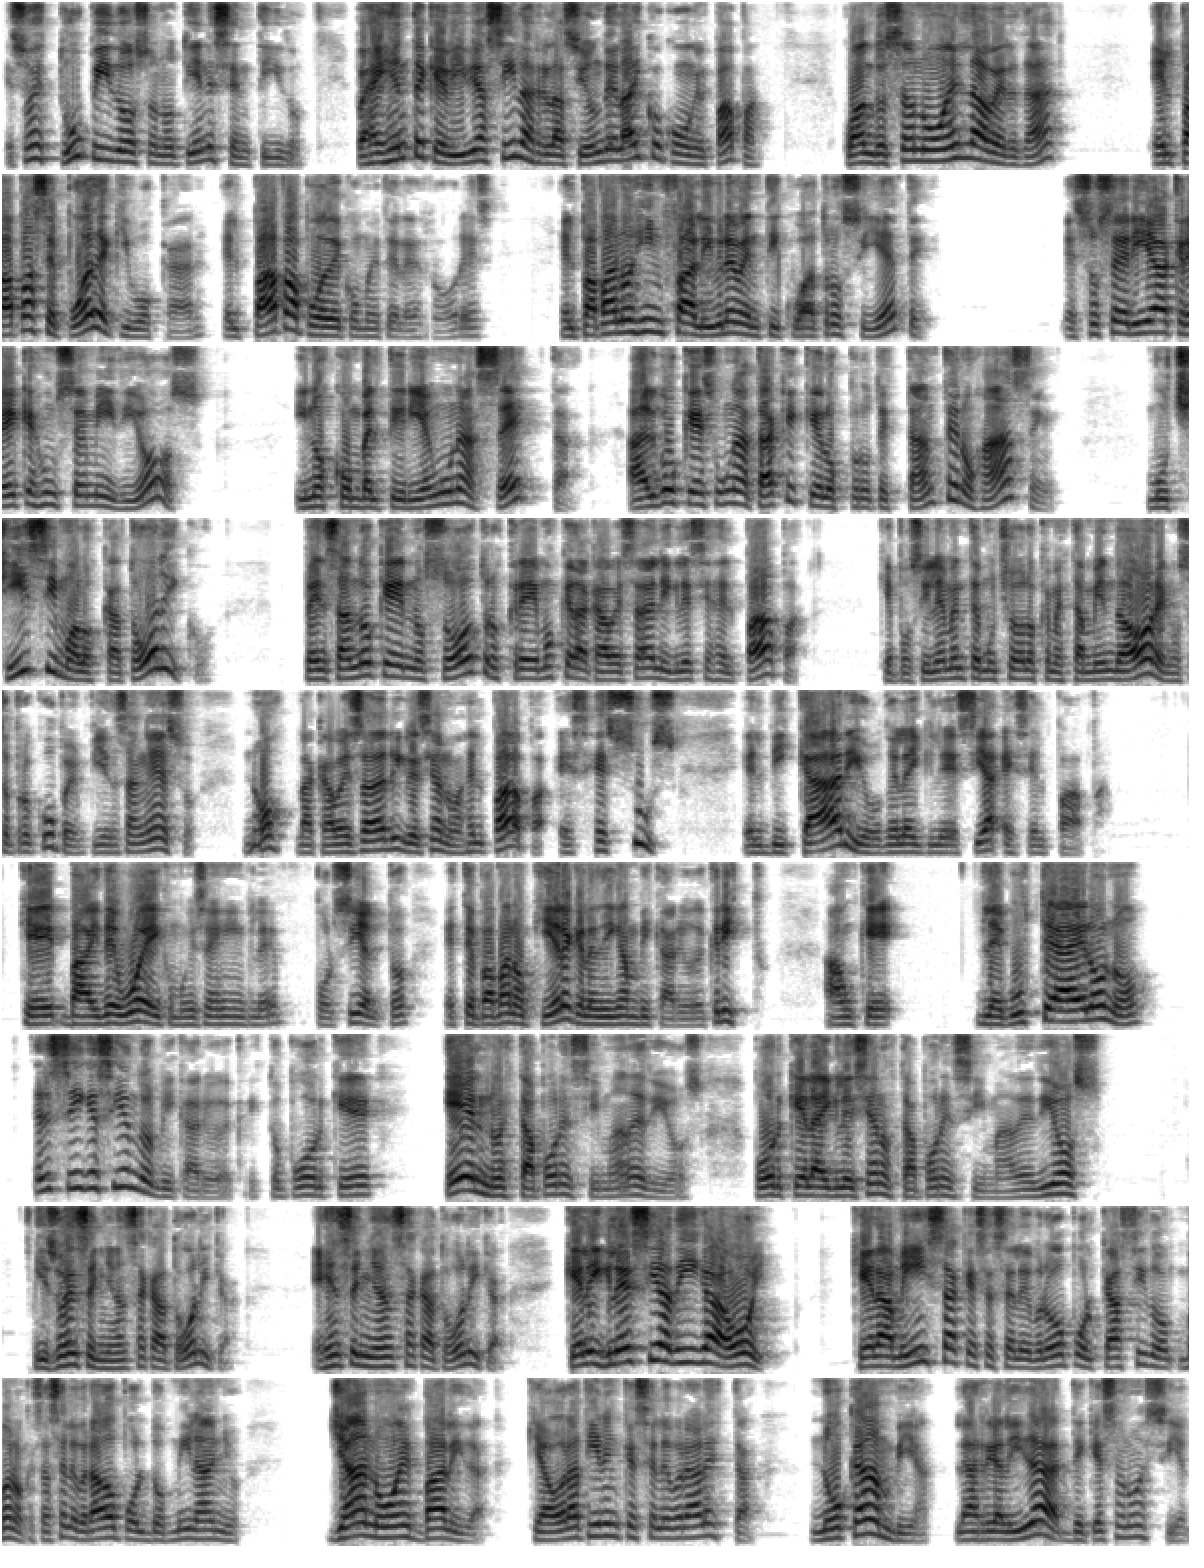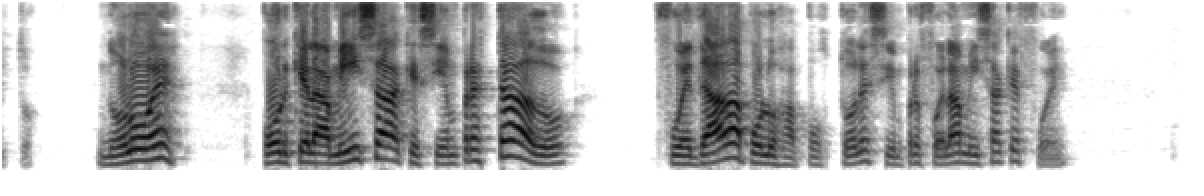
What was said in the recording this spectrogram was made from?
Eso es estúpido, eso no tiene sentido. Pues hay gente que vive así la relación del laico con el Papa, cuando eso no es la verdad. El Papa se puede equivocar, el Papa puede cometer errores, el Papa no es infalible 24/7. Eso sería creer que es un semidios y nos convertiría en una secta. Algo que es un ataque que los protestantes nos hacen muchísimo a los católicos, pensando que nosotros creemos que la cabeza de la iglesia es el Papa, que posiblemente muchos de los que me están viendo ahora, no se preocupen, piensan eso. No, la cabeza de la iglesia no es el Papa, es Jesús. El vicario de la iglesia es el Papa. Que, by the way, como dicen en inglés, por cierto, este Papa no quiere que le digan vicario de Cristo. Aunque le guste a él o no, él sigue siendo el vicario de Cristo porque él no está por encima de Dios, porque la iglesia no está por encima de Dios. Y eso es enseñanza católica. Es enseñanza católica. Que la iglesia diga hoy que la misa que se celebró por casi, bueno, que se ha celebrado por dos mil años, ya no es válida, que ahora tienen que celebrar esta, no cambia la realidad de que eso no es cierto. No lo es. Porque la misa que siempre ha estado fue dada por los apóstoles, siempre fue la misa que fue.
